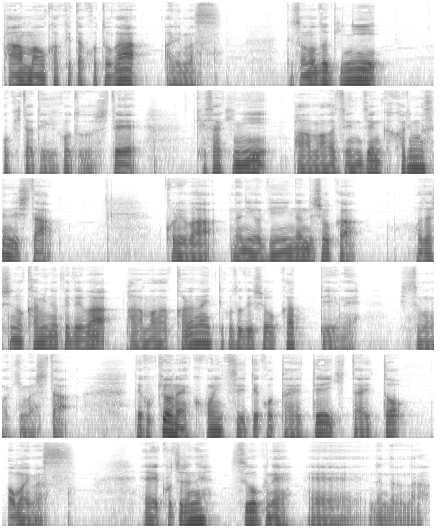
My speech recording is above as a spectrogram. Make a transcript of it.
パーマをかけたことがあります。でその時に起きた出来事として、毛先にパーマが全然かかりませんでした。これは何が原因なんでしょうか？私の髪の毛ではパーマがかからないってことでしょうか？っていうね、質問が来ました。で、今日ね、ここについて答えていきたいと思います。えー、こちらね、すごくね、えー、なんだろうな、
